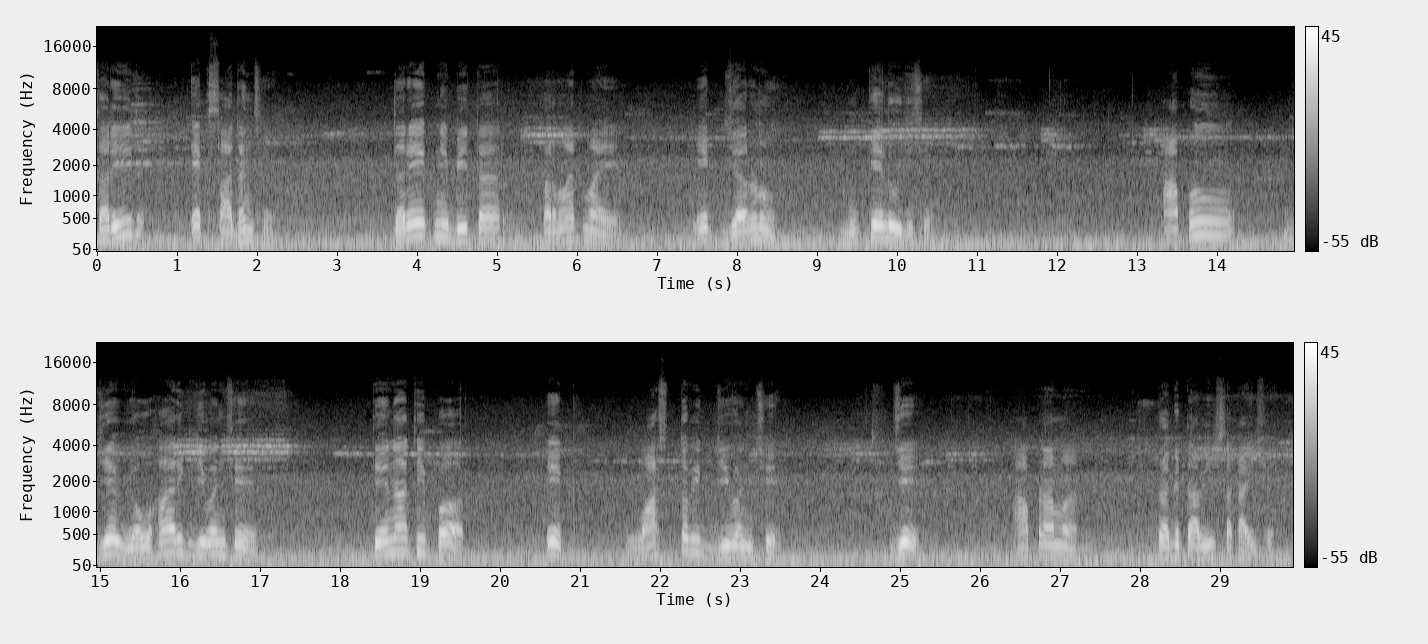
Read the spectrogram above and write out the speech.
શરીર એક સાધન છે. દરેકની ભીતર પરમાત્માએ એક ઝરણું મૂકેલું જ છે. આપણું જે વ્યવહારિક જીવન છે, તેનાથી પર એક વાસ્તવિક જીવન છે, જે આપણામાં પ્રગટાવી શકાય છે.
